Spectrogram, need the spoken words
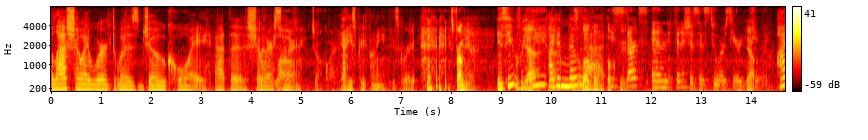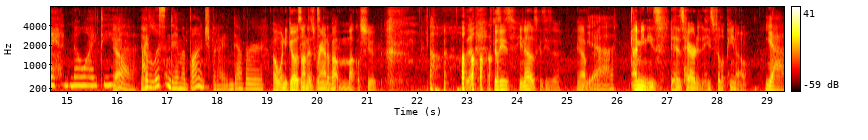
The last show I worked was Jo Koy at the I ShoWare love Center. Jo Koy. Yeah, he's pretty funny. He's great. He's from here. Is he really? Yeah, I didn't know He's a local- that. local- He Okay. starts Yeah. and finishes his tours here usually. Yeah. I had no idea. yeah. I've listened to him a bunch, but I never. Oh, when he goes on his That's rant good. about Muckleshoot. Because he's he knows because he's a yeah. Yeah. I mean he's his heritage. He's Filipino, Yeah.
